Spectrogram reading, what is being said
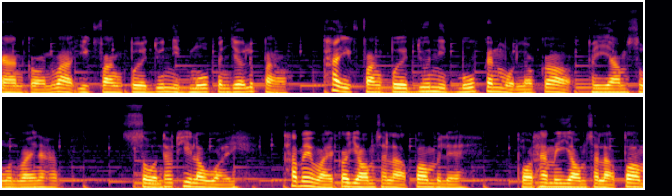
การณ์ก่อนว่าอีกฝั่งเปิดยูนิตมูฟกันเยอะหรือเปล่า ถ้าอีกฝั่งเปิดยูนิตมูฟกันหมด แล้วก็พยายามโซนไว้นะครับ โซนเท่าที่เราไหว ถ้าไม่ไหวก็ยอมสละป้อมไปเลยเพราะถ้าไม่ยอมสละป้อม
